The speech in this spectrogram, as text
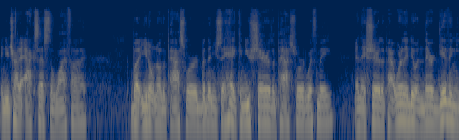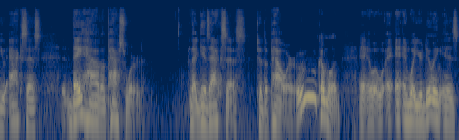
and you try to access the Wi-Fi, but you don't know the password, but then you say, "Hey, can you share the password with me?" And they share the pat. What are they doing? They're giving you access. They have a password that gives access to the power. Ooh, come on. And, what you're doing is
